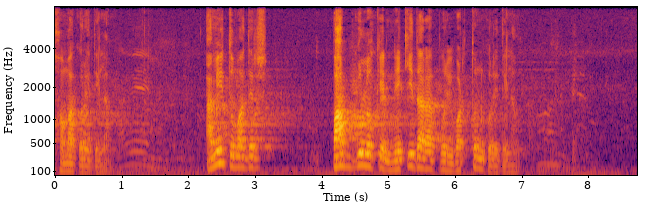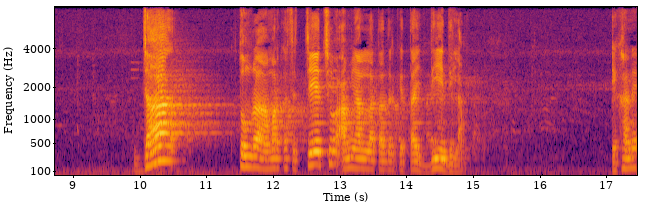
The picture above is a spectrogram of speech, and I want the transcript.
ক্ষমা করে দিলাম। আমি তোমাদের পাপগুলোকে নেকি দ্বারা পরিবর্তন করে দিলাম। যা তোমরা আমার কাছে চেয়েছো, আমি আল্লাহ তাদেরকে তাই দিয়ে দিলাম। এখানে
